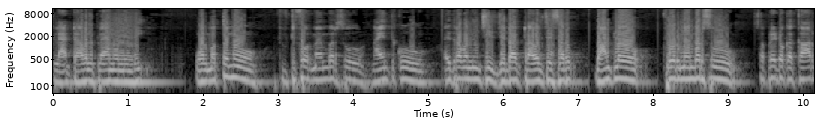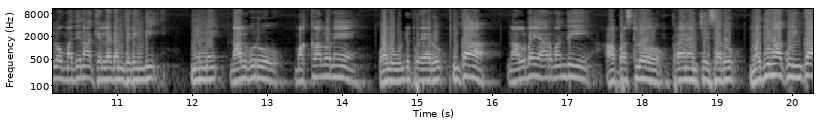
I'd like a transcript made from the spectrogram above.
ప్లాన్ ట్రావెల్ ప్లాన్ ఉండింది. వాళ్ళు మొత్తము ఫిఫ్టీ ఫోర్ మెంబర్స్ నైన్త్కు హైదరాబాద్ నుంచి జెడ్డాకు ట్రావెల్ చేశారు. దాంట్లో ఫోర్ మెంబర్స్ సపరేట్ ఒక కార్లో మదీనాకి వెళ్ళడం జరిగింది. నిన్నే నలుగురు మక్కాలోనే వాళ్ళు ఉండిపోయారు. ఇంకా నలభై ఆరు మంది ఆ బస్సులో ప్రయాణం చేశారు. మదీనాకు ఇంకా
